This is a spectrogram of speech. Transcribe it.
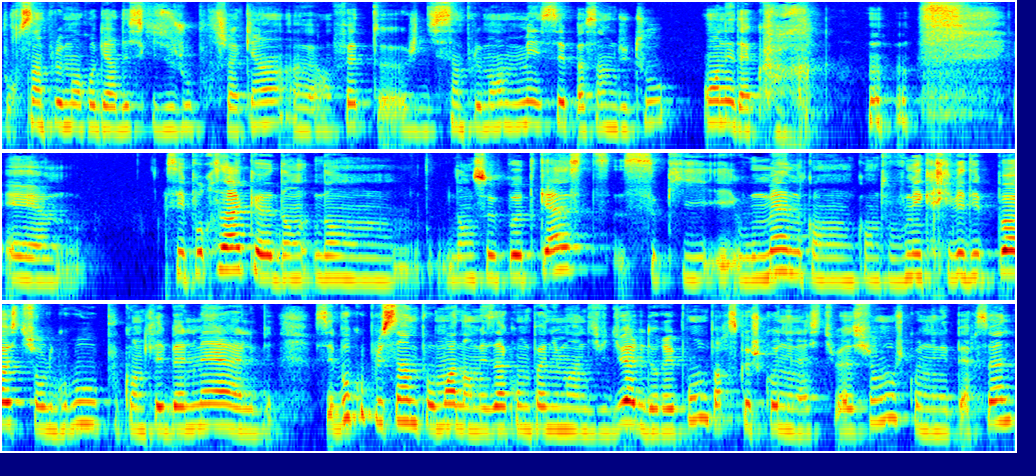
pour simplement regarder ce qui se joue pour chacun, euh, en fait, euh, je dis simplement, mais c'est pas simple du tout, on est d'accord. c'est pour ça que dans, ce podcast, ce qui, ou même quand, quand vous m'écrivez des posts sur le groupe ou quand les belles-mères, c'est beaucoup plus simple pour moi dans mes accompagnements individuels de répondre parce que je connais la situation, je connais les personnes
